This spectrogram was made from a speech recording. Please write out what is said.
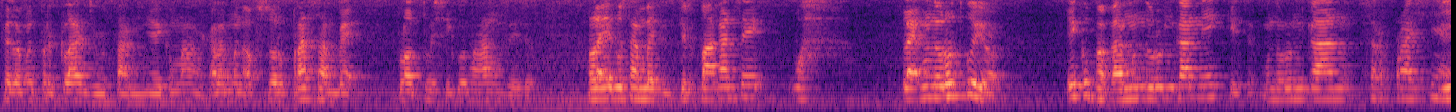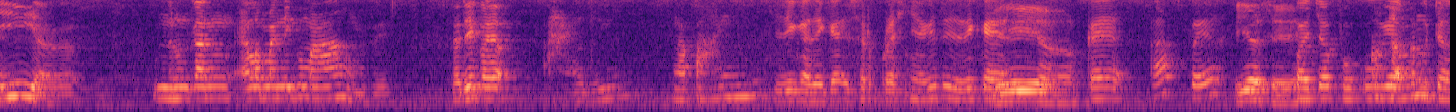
filmnya berkelanjutan ya iku mang Element of Surprise sampai plot twist iku mang sih kalau iku sampai diceritakan sih wah lek menurutku ya iku bakal menurunkan iki Cuk. menurunkan surprise-nya iya menurunkan elemen iku mang sih jadi kayak ah, anjing ngapain sih? Jadi nggak ada kayak surprise-nya gitu jadi kayak Iya. kayak apa ya? Iya sih. baca buku Ah, yang kan- udah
